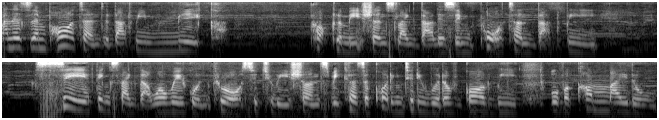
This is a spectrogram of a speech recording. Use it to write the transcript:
And it's important that we make proclamations like that. It's important that we say things like that when we're going through our situations because according to the word of God, we overcome by the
